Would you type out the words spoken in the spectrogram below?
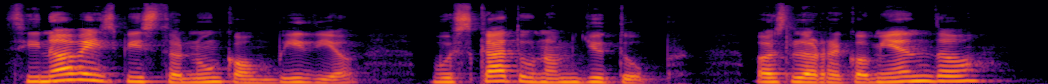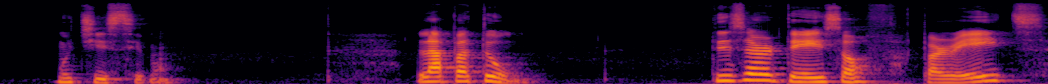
Si no habéis visto nunca un vídeo, buscad uno en YouTube. Os lo recomiendo muchísimo. La Patum. These are days of parades,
